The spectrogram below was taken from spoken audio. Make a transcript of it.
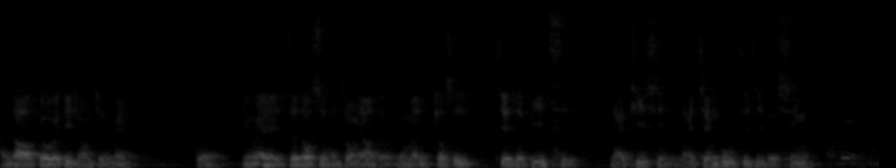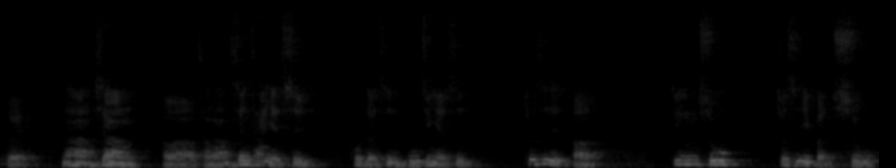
看到各位弟兄姐妹，对，因为这都是很重要的。我们就是借着彼此来提醒，来兼顾自己的心。对，那像呃常常圣餐也是，或者是读经也是，就是呃。经书就是一本书，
